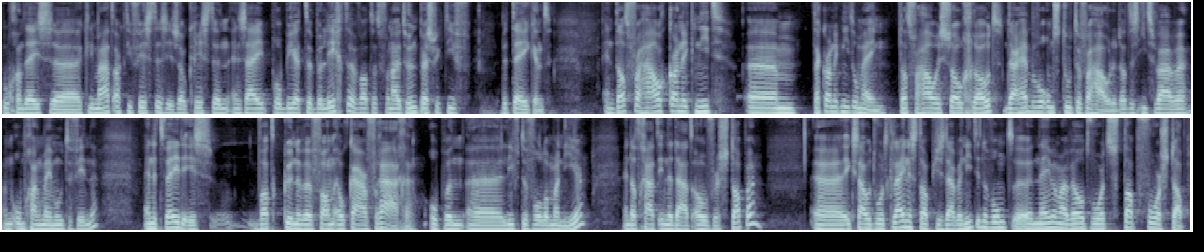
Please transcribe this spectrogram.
Oegandese klimaatactiviste. Ze is ook christen en zij probeert te belichten wat het vanuit hun perspectief betekent. En dat verhaal kan ik niet um, daar kan ik niet omheen. Dat verhaal is zo groot, daar hebben we ons toe te verhouden. Dat is iets waar we een omgang mee moeten vinden. En de tweede is, wat kunnen we van elkaar vragen op een uh, liefdevolle manier? En dat gaat inderdaad over stappen. Uh, ik zou het woord kleine stapjes daarbij niet in de wond uh, nemen, maar wel het woord stap voor stap.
